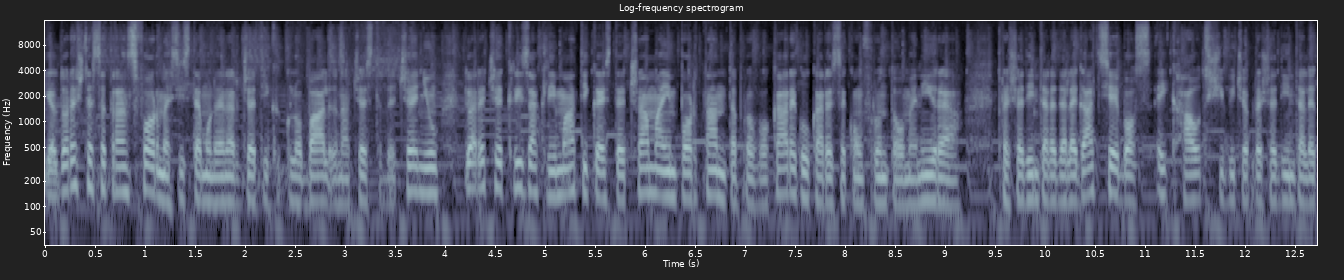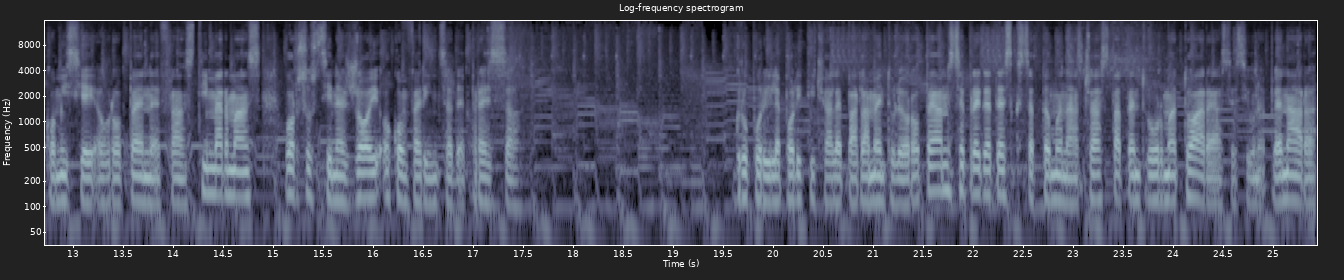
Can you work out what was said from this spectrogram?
El dorește să transforme sistemul energetic global în acest deceniu, deoarece criza climatică este cea mai importantă provocare cu care se confruntă omenirea. Președintele delegației, Boss Eichhout și vicepreședintele Comisiei Europene, Franz Timmermans, vor susține joi o conferință conferință de presă. Grupurile politice ale Parlamentului European se pregătesc săptămâna aceasta pentru următoarea sesiune plenară.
